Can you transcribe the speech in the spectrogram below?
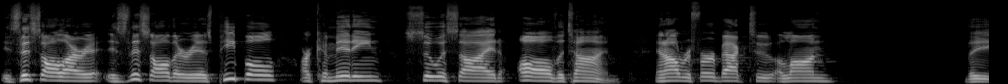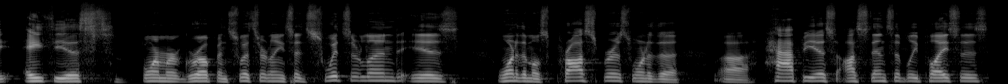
is this all, our, is this all there is? People are committing suicide all the time. And I'll refer back to Alain, the atheist, former, grew up in Switzerland. He said Switzerland is one of the most prosperous, one of the uh, happiest, ostensibly places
